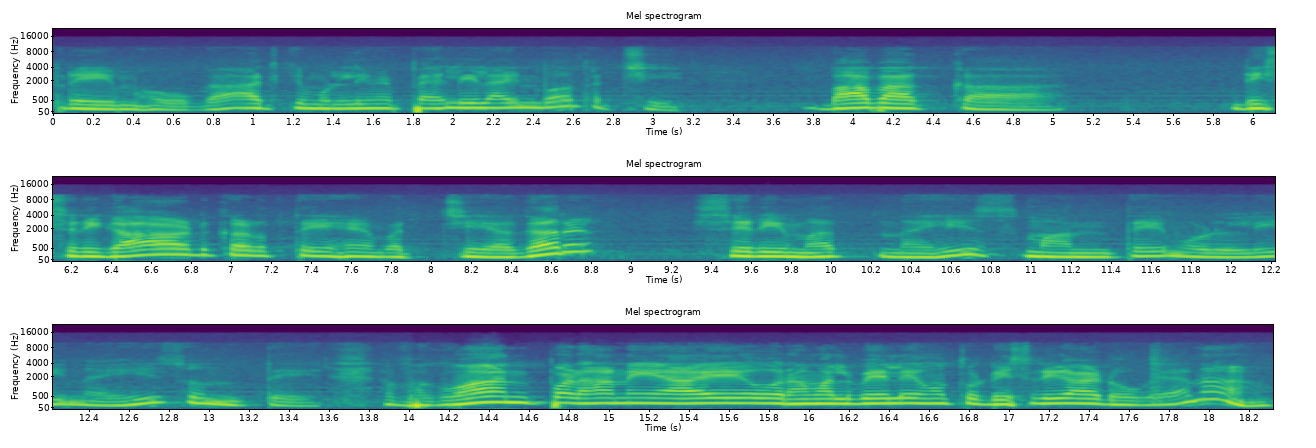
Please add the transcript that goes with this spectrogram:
प्रेम होगा। आज की मुरली में पहली लाइन बहुत अच्छी। बाबा का डिसरिगार्ड करते हैं बच्चे, अगर श्रीमत नहीं मानते, मुरली नहीं सुनते। भगवान पढ़ाने आए और हम अलबेले हों तो डिसरिगार्ड हो गया ना।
